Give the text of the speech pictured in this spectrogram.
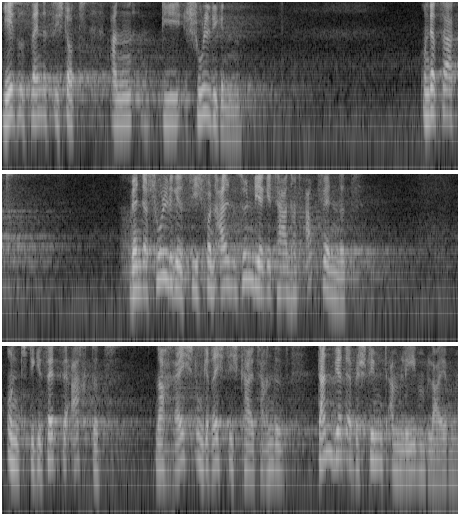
Jesus wendet sich dort an die Schuldigen und er sagt, wenn der Schuldige sich von allen Sünden, die er getan hat, abwendet und die Gesetze achtet, nach Recht und Gerechtigkeit handelt, dann wird er bestimmt am Leben bleiben.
